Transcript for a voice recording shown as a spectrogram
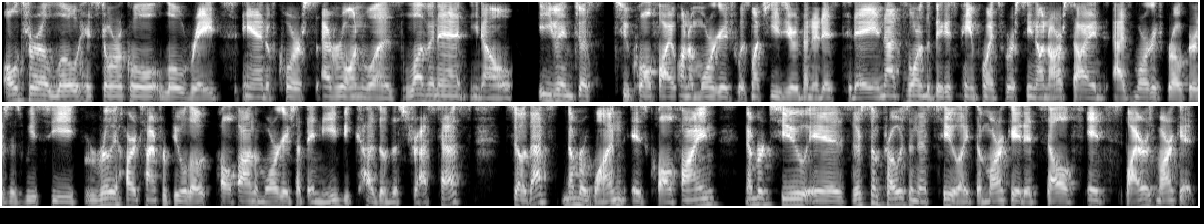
ultra low historical low rates. And of course, everyone was loving it. You know, even just to qualify on a mortgage was much easier than it is today. And that's one of the biggest pain points we're seeing on our side as mortgage brokers is we see really hard time for people to qualify on the mortgage that they need because of the stress test. So that's number one is qualifying. Number two is there's some pros in this too like the market itself it's buyer's market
